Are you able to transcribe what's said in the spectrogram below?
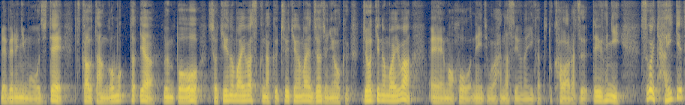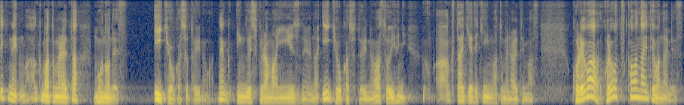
レベルにも応じて使う単語もや文法を初級の場合は少なく中級の場合は徐々に多く上級の場合は、えー、もうほぼネイティブが話すような言い方と変わらずっていうふうにすごい体系的にうまくまとめられたものです。いい教科書というのはね English Grammar in Use のようないい教科書というのはそういうふうにうまく体系的にまとめられています。これはこれを使わない手はないです。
